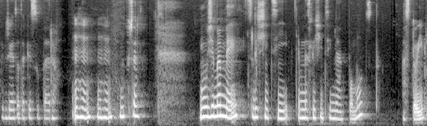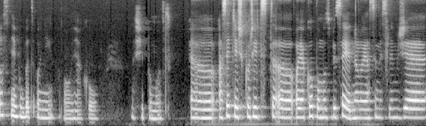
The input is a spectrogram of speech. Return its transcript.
takže je to taky super. Mm-hmm, mm-hmm, dobře. Můžeme my, slyšící, těm neslyšícím nějak pomoct? A stojí vlastně vůbec oni o nějakou naši pomoc? Uh, asi těžko říct, uh, o jakou pomoc by se jednalo. Já si myslím, že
